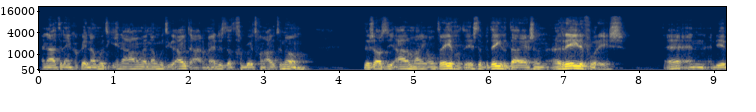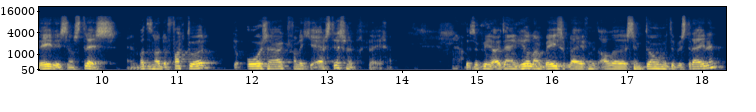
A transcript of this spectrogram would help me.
en na te denken: oké, nou moet ik inademen en dan moet ik uitademen. Hè. Dus dat gebeurt gewoon autonoom. Dus als die ademhaling ontregeld is, dat betekent dat daar ergens een reden voor is. Hè. En die reden is dan stress. En wat is nou de factor, de oorzaak van dat je er stress van hebt gekregen? Dus dan kun je uiteindelijk heel lang bezig blijven met alle symptomen te bestrijden.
